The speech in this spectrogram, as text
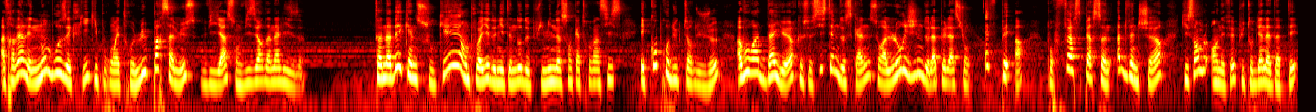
à travers les nombreux écrits qui pourront être lus par Samus via son viseur d'analyse. Tanabe Kensuke, employé de Nintendo depuis 1986 et coproducteur du jeu, avouera d'ailleurs que ce système de scan sera l'origine de l'appellation FPA pour First Person Adventure, qui semble en effet plutôt bien adapté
